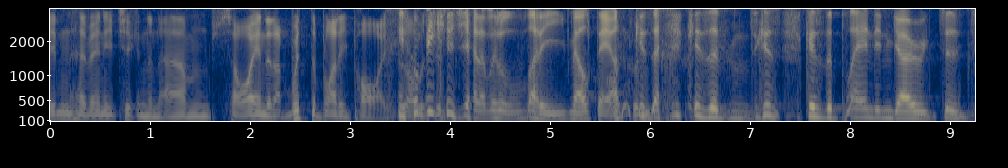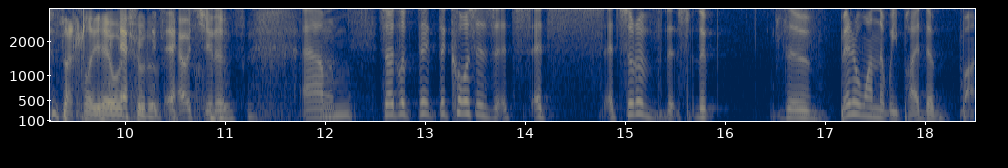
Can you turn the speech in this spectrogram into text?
didn't have any chicken, and um, so I ended up with the bloody pie. 'cause I was because just- you had a little bloody meltdown because because the because the plan didn't go to, to exactly how it should have. how it should have. Um, Um, so look, the, the course is it's it's it's sort of the, the the better one that we played, the bun,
